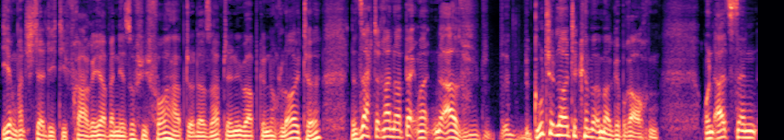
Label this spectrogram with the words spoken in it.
irgendwann stellte ich die Frage, ja, wenn ihr so viel vorhabt oder so, habt ihr denn überhaupt genug Leute? Dann sagte Reinhard Beckmann, na, also, gute Leute können wir immer gebrauchen. Und als dann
